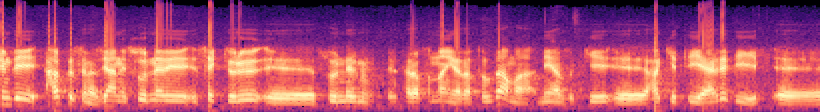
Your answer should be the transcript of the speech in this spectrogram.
şimdi haklısınız. Yani su ürünleri sektörü e, su ürünleri mühendisleri tarafından yaratıldı ama ne yazık ki e, hak ettiği yerde değil. E,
